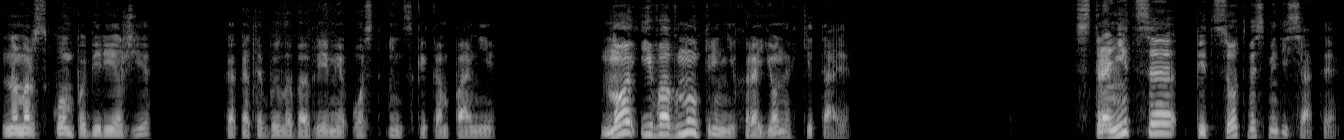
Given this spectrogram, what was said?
на морском побережье, как это было во время Ост-Индской кампании, но и во внутренних районах Китая. Страница 580.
